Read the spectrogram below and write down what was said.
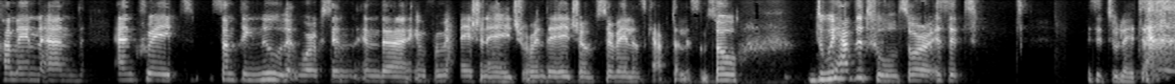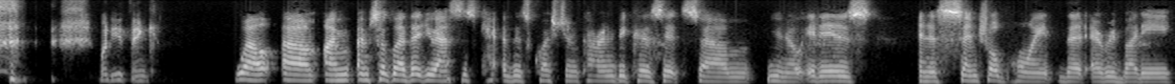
come in and and create something new that works in in the information age or in the age of surveillance capitalism. So do we have the tools or is it is it too late what do you think well um, i'm i'm so glad that you asked this this question Karen, because it's um, you know it is an essential point that everybody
